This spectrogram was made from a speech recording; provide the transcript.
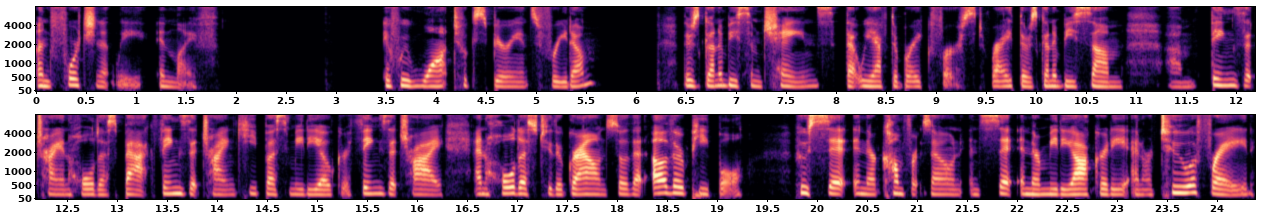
unfortunately, in life, if we want to experience freedom, there's going to be some chains that we have to break first, right? There's going to be some um, things that try and hold us back, things that try and keep us mediocre, things that try and hold us to the ground so that other people who sit in their comfort zone and sit in their mediocrity and are too afraid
